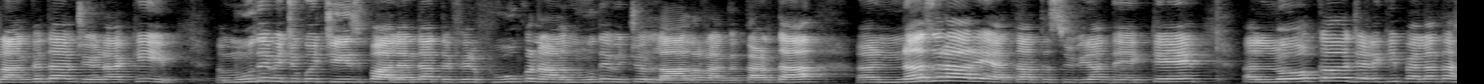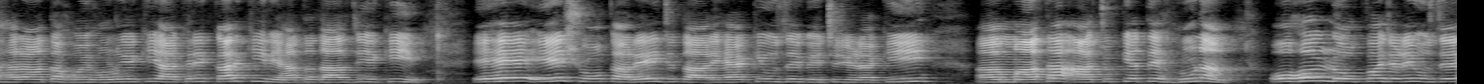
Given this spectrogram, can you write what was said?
ਰੰਗ ਦਾ ਜਿਹੜਾ ਕਿ ਮੂੰਹ ਦੇ ਵਿੱਚ ਕੋਈ ਚੀਜ਼ ਪਾ ਲੈਂਦਾ ਤੇ ਫਿਰ ਫੂਕ ਨਾਲ ਮੂੰਹ ਦੇ ਵਿੱਚੋਂ ਲਾਲ ਰੰਗ ਕੱਢਦਾ ਨਜ਼ਰ ਆ ਰਿਹਾ ਤਾਂ ਤਸਵੀਰਾਂ ਦੇਖ ਕੇ ਲੋਕ ਜਿਹੜੇ ਕਿ ਪਹਿਲਾਂ ਤਾਂ ਹੈਰਾਨ ਤਾਂ ਹੋਏ ਹੋਣਗੇ ਕਿ ਆਖਿਰ ਕਰ ਕੀ ਰਿਹਾ? ਤਾਂ ਦੱਸ ਦਈਏ ਕਿ ਇਹ ਇਹ ਸ਼ੋਅ ਕਰ ਰਹੇ, ਜਤਾ ਰਿਹਾ ਕਿ ਉਸ ਦੇ ਵਿੱਚ ਜਿਹੜਾ ਕਿ ਮਾਤਾ ਆ ਚੁੱਕੀ ਹੈ ਤੇ ਹੁਣ ਉਹ ਲੋਕ ਜਿਹੜੇ ਉਸ ਦੇ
